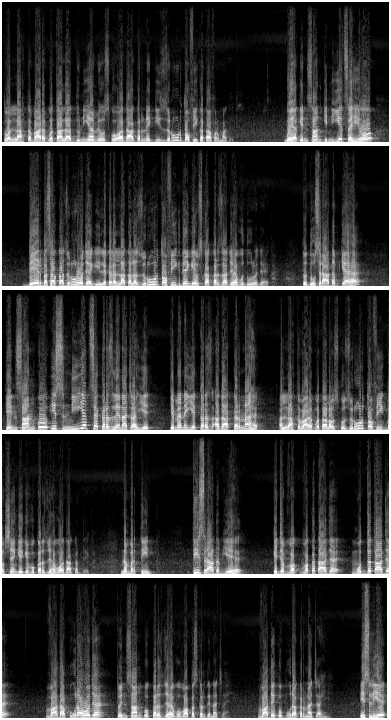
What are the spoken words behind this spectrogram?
تو اللہ تبارک و تعالیٰ دنیا میں اس کو ادا کرنے کی ضرور توفیق عطا فرما دیتے گویا کہ انسان کی نیت صحیح ہو، دیر بسا کا ضرور ہو جائے گی، لیکن اللہ تعالیٰ ضرور توفیق دیں گے، اس کا قرضہ جو ہے وہ دور ہو جائے گا۔ تو دوسرا ادب کیا ہے؟ کہ انسان کو اس نیت سے قرض لینا چاہیے کہ میں نے یہ قرض ادا کرنا ہے۔ اللہ تبارک و تعالیٰ اس کو ضرور توفیق بخشیں گے کہ وہ قرض جو ہے وہ ادا کر دے گا۔ نمبر تین، تیسرا ادب یہ ہے کہ جب وقت آ جائے، مدت آ جائے، وعدہ پورا ہو جائے، تو انسان کو قرض جو ہے وہ واپس کر دینا چاہیے۔ وعدے کو پورا کرنا چاہیے۔ اس لیے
